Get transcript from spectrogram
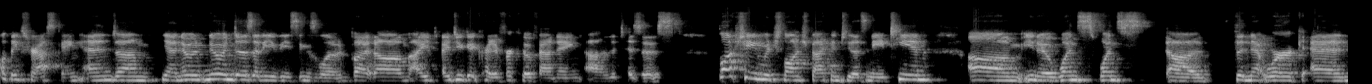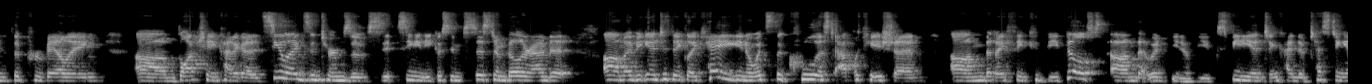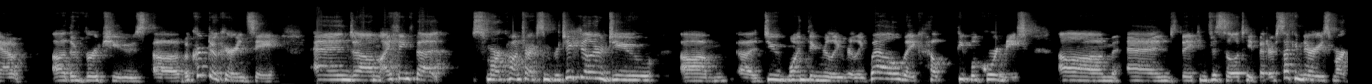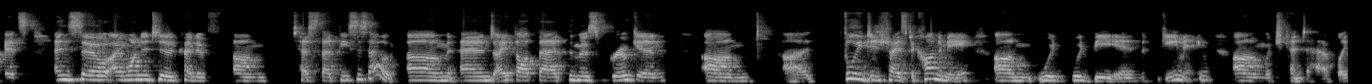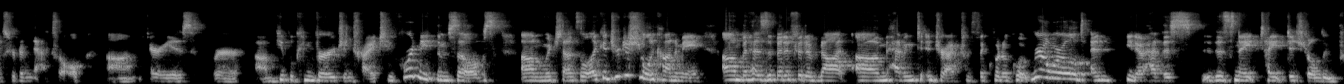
Well, thanks for asking. And um, yeah, no, no one does any of these things alone, but um, I, I do get credit for co-founding uh, the Tezos blockchain, which launched back in 2018. Um, you know, once once uh, the network and the prevailing um, blockchain kind of got its sea legs in terms of seeing an ecosystem built around it. Um, I began to think like, hey, you know, what's the coolest application um, that I think could be built um, that would, you know, be expedient in kind of testing out uh, the virtues of a cryptocurrency. And um, I think that smart contracts in particular do um, uh, do one thing really, really well. They help people coordinate um, and they can facilitate better secondaries markets. And so I wanted to kind of um, test that thesis out. Um, and I thought that the most broken um, uh, fully digitized economy um, would would be in gaming, um, which tend to have like sort of natural um, areas where um, people converge and try to coordinate themselves, um, which sounds like a traditional economy, um, but has the benefit of not having to interact with the quote unquote real world and you know have this this tight digital loop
